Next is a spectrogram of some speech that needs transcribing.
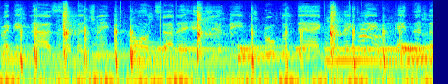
Recognize symmetry, the edge of me, broke them down chemically. Ain't the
